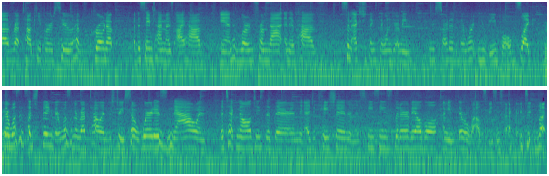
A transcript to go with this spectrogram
of reptile keepers who have grown up at the same time as I have and have learned from that and have have some extra things that they want to do. I mean, when we started, there weren't UV bulbs. Like, there wasn't such thing. There wasn't a reptile industry. So where it is now and the technologies that they're and the education and the species that are available. I mean, there were wild species back there too, but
